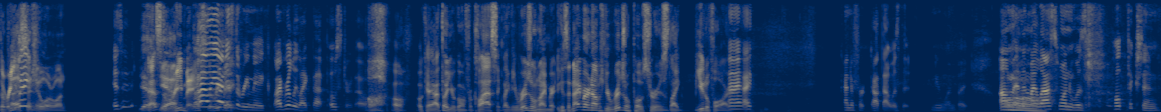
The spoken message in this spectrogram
The That's a newer one. Is it? Yeah, That's Yeah. the remake. That's oh the yeah, it is remake. the remake. I really like that poster though. Oh, oh, okay. I thought you were going for classic, like the original Nightmare, because the Nightmare on Elm Street original poster is like beautiful art. I, I kind of forgot that was the new one, but um, and then my last one was Pulp Fiction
